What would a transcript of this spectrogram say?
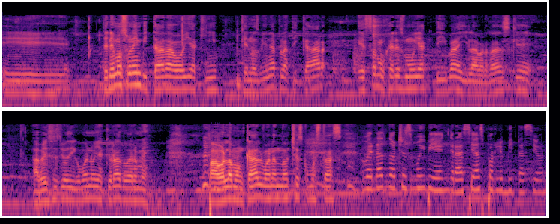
Eh, Tenemos una invitada hoy aquí que nos viene a platicar. Esta mujer es muy activa y la verdad es que a veces yo digo, bueno, ¿y a qué hora duerme? Paola Moncal, buenas noches, ¿cómo estás? Buenas noches, muy bien, gracias por la invitación.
